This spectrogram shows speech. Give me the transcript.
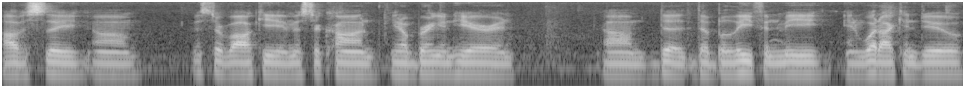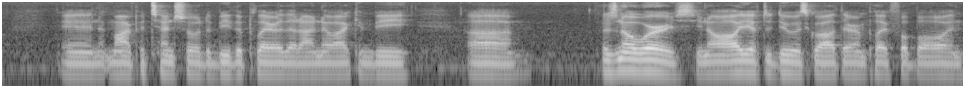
obviously um, Mr. Baalke and Mr. Khan, you know, bringing here and um, the the belief in me and what I can do and my potential to be the player that I know I can be. Uh, there's no worries. You know, all you have to do is go out there and play football. And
